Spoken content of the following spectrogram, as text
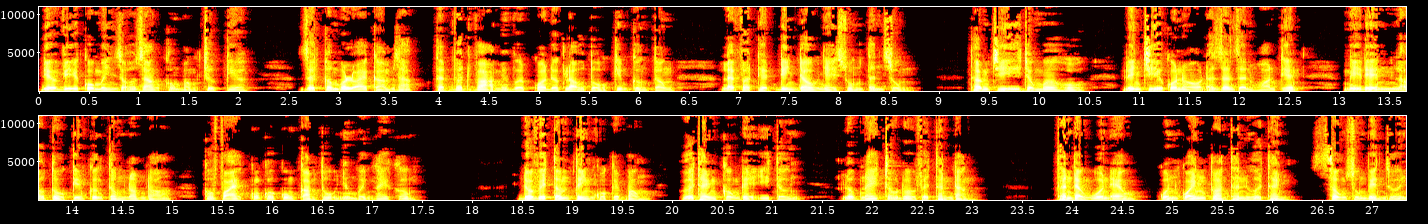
Địa vị của mình rõ ràng không bằng trước kia. Rất có một loại cảm giác Thật vất vả mới vượt qua được lão tổ Kim Cương Tông lại phát hiện đỉnh đầu nhảy xuống tân sủng. Thậm chí trong mơ hồ, linh trí của nó đã dần dần hoàn thiện, nghĩ đến lão tổ kim cương tông năm đó, có phải cũng có cùng cảm thụ như mình hay không? Đối với tâm tình của cái bóng, hứa thành không để ý tới, lúc này trao đổi với thần đằng. Thần đằng uốn éo, quấn quanh toàn thân hứa thành, xông xuống bên dưới,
